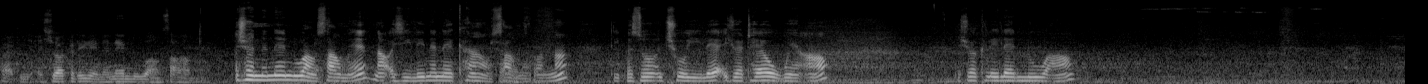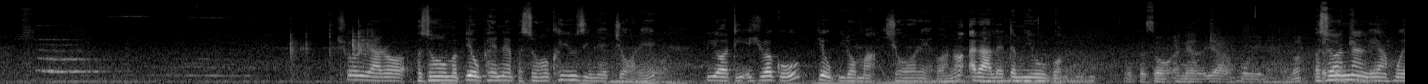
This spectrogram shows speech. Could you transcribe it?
အဲ့ဒီအရွက်ကလေးတွေနည်းနည်းလူအောင်စောင့်ရမှာ အရွက်နည်းနည်းနူးအောင်စောင့်မယ်နောက်အရည်လေးနည်းနည်းခန်းအောင်စောင့်မယ်ပေါ့နော်ဒီပစွန်အချိုရည်လည်းအရွက်ထဲကိုဝင်အောင်အရွက်ကလေးလည်းနူးအောင်ချိုးရတော့ပစွန်မပြုတ်ဖဲနဲ့ပစွန်ခယူးစီနဲ့ကြော်တယ်ပြီးတော့ဒီအရွက်ကိုပြုတ်ပြီးတော့မှရောတယ်ပေါ့နော်အဲ့ဒါလည်းတစ်မျိုးပေါ့ဟိုပစုံအနံလေးရမှုရနေတယ်နော်ပစွန်အနံ့လေးကမှွေ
